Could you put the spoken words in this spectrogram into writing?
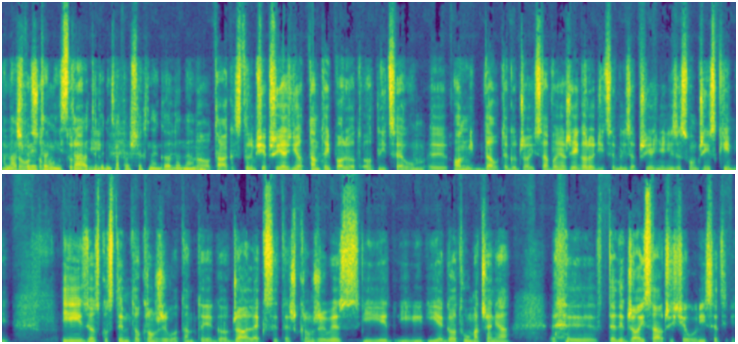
A nasz tą osobą, która mi, Tygodnika Powszechnego, dodam. no tak, z którym się przyjaźnię od tamtej pory, od, od liceum. Y, On mi dał tego Joyce'a, ponieważ jego rodzice byli zaprzyjaźnieni ze Słomczyńskimi. I w związku z tym to krążyło tam, te jego Joe Alexy też krążyły i, i, i jego tłumaczenia, y, wtedy Joyce'a, oczywiście Uliset i,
